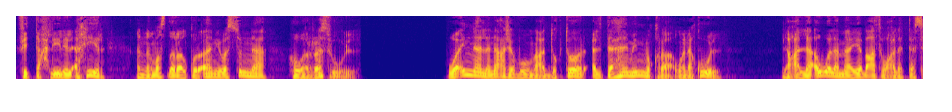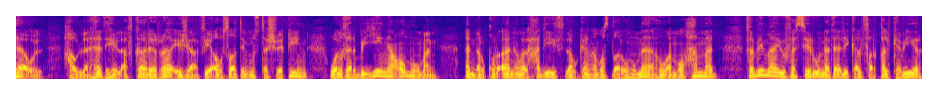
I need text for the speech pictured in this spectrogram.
في التحليل الأخير أن مصدر القرآن والسنة هو الرسول. وإنا لنعجب مع الدكتور التهام النقرة ونقول لعل أول ما يبعث على التساؤل حول هذه الأفكار الرائجة في أوساط المستشرقين والغربيين عموما أن القرآن والحديث لو كان مصدرهما هو محمد فبما يفسرون ذلك الفرق الكبير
